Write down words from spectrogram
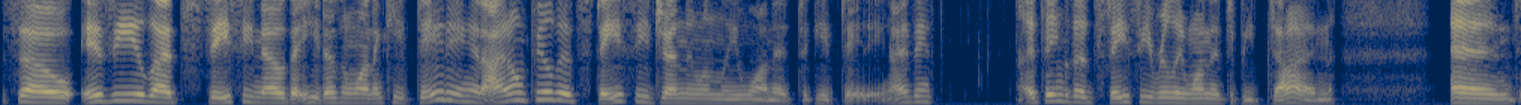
so izzy lets stacy know that he doesn't want to keep dating and i don't feel that stacy genuinely wanted to keep dating i think i think that stacy really wanted to be done and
